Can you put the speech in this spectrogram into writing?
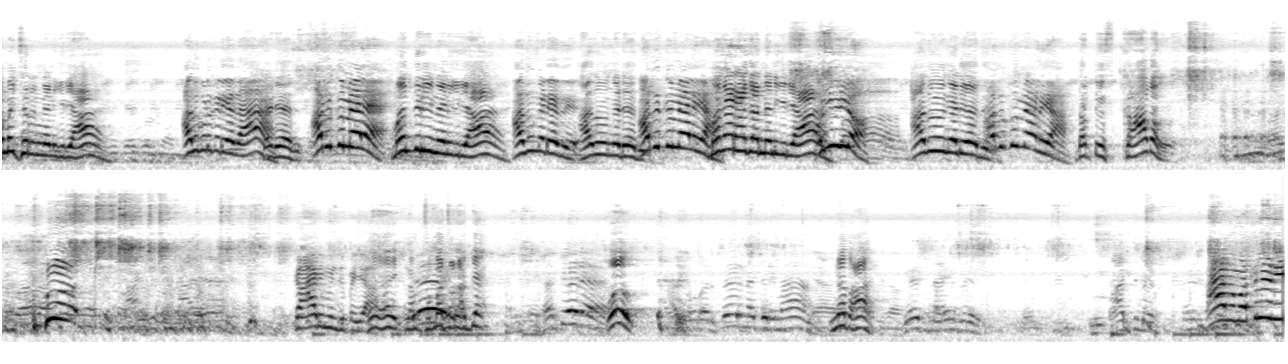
அமைச்சர் நினைக்கிறியா? அது கூட கிடையாதா? கிடையாது. அதுக்கு மேல. மந்திரி நினைக்கிறியா? அதுவும் கிடையாது. அதுவும் கிடையாது. அதுக்கு மேலயா? மகாராஜா நினைக்கிறியா? ஐயோ அதுவும் கிடையாது. அதுக்கும் மேலயா? தட் இஸ் காவல் காரி மிஞ்சு பையா நம்ம சும்மா ஓ. என்னப்பா? ஆக மொத்தத்துல நீ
